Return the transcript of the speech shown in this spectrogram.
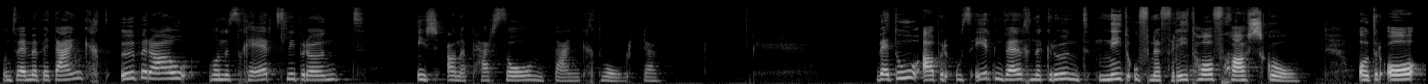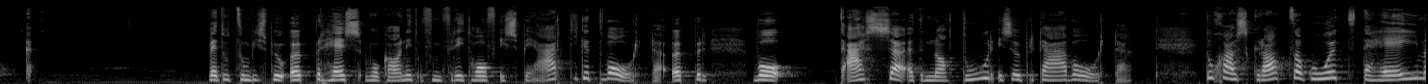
Und wenn man bedenkt, überall, wo ein Kerzchen brennt, ist an eine Person gedacht worden. Wenn du aber aus irgendwelchen Gründen nicht auf einen Friedhof kannst gehen oder auch wenn du zum Beispiel jemanden hast, der gar nicht auf dem Friedhof ist beerdigt wurde, jemand, wo die Asche der Natur ist übergeben wurde. Du kannst gerade so gut daheim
